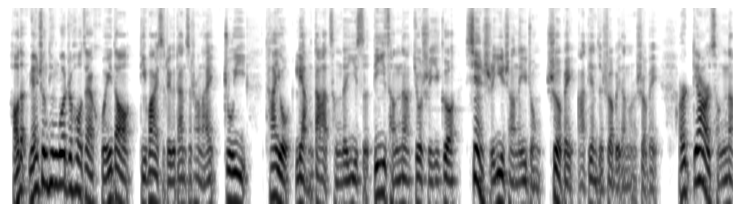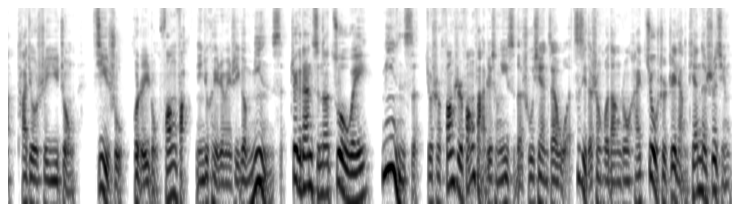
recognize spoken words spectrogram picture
好的，原声听过之后，再回到 device 这个单词上来，注意它有两大层的意思。第一层呢，就是一个现实意义上的一种设备啊，电子设备当中的设备；而第二层呢，它就是一种技术或者一种方法，您就可以认为是一个 means。这个单词呢，作为 means，就是方式方法这层意思的出现，在我自己的生活当中，还就是这两天的事情。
